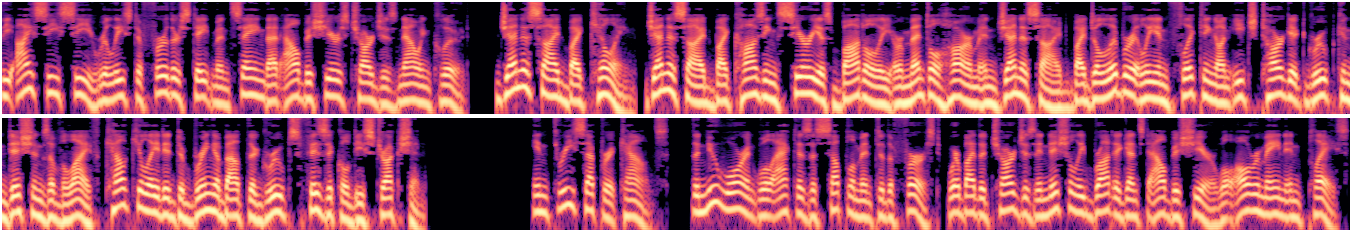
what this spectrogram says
The ICC released a further statement saying that al-Bashir's charges now include Genocide by killing, genocide by causing serious bodily or mental harm and genocide by deliberately inflicting on each target group conditions of life calculated to bring about the group's physical destruction." In three separate counts. The new warrant will act as a supplement to the first, whereby the charges initially brought against al-Bashir will all remain in place,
